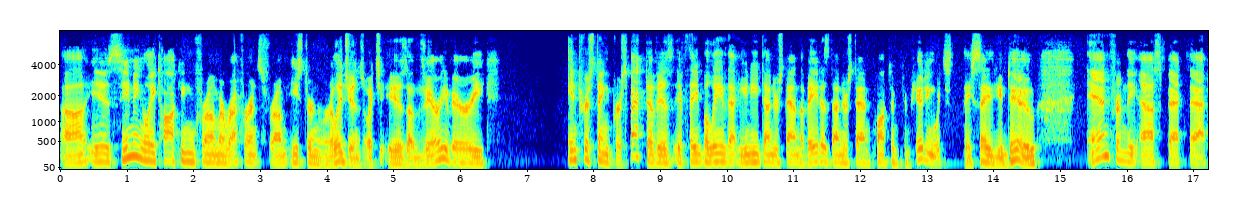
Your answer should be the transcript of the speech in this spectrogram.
uh, is seemingly talking from a reference from Eastern religions, which is a very, very interesting perspective is if they believe that you need to understand the Vedas to understand quantum computing, which they say you do, and from the aspect that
